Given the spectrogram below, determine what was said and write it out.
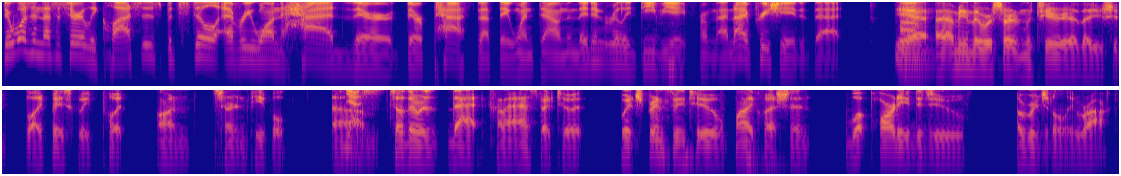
there wasn't necessarily classes but still everyone had their their path that they went down and they didn't really deviate from that and i appreciated that Yeah, Um, I mean there were certain materia that you should like basically put on certain people. Um, Yes. So there was that kind of aspect to it, which brings me to my question: What party did you originally rock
